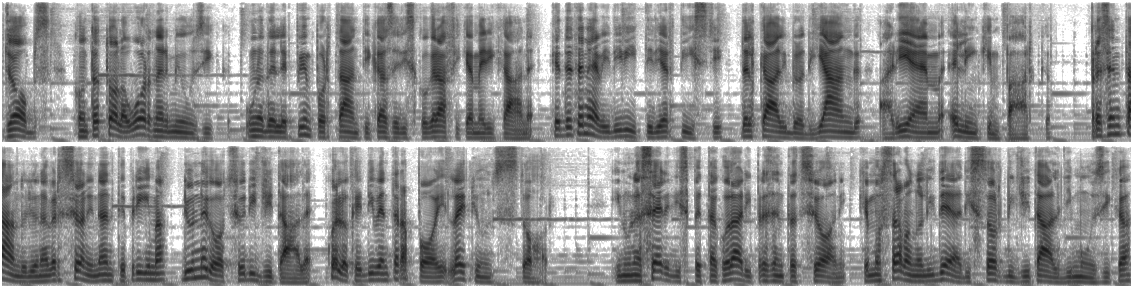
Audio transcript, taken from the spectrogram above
Jobs contattò la Warner Music, una delle più importanti case discografiche americane, che deteneva i diritti di artisti del calibro di Young, R.E.M. e Linkin Park, presentandogli una versione in anteprima di un negozio digitale, quello che diventerà poi l'iTunes Store. In una serie di spettacolari presentazioni che mostravano l'idea di store digitale di musica,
